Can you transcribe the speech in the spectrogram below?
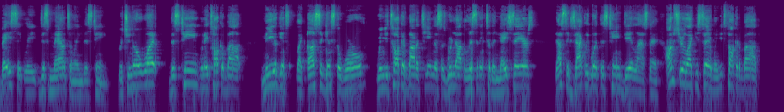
basically dismantling this team. But you know what? This team, when they talk about me against, like us against the world, when you're talking about a team that says we're not listening to the naysayers, that's exactly what this team did last night. I'm sure, like you said, when you're talking about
